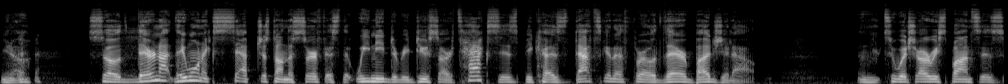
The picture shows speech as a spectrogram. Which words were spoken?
you know. So they're not they won't accept just on the surface that we need to reduce our taxes because that's going to throw their budget out. And to which our response is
